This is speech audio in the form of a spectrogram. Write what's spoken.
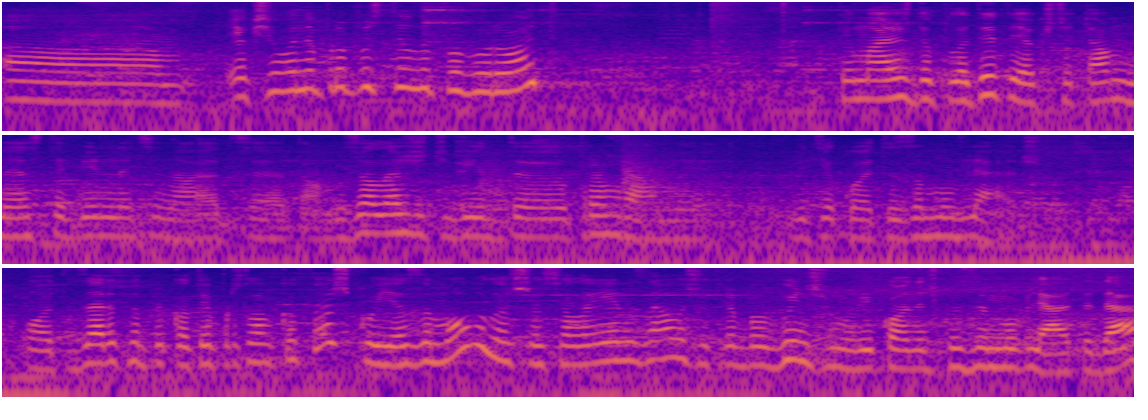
А, якщо вони пропустили поворот, ти маєш доплатити, якщо там нестабільна ціна. Це там залежить від е, програми, від якої ти замовляєш. От зараз, наприклад, я прийшла в кафешку, я замовила щось, але я не знала, що треба в іншому віконечку замовляти. Да?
